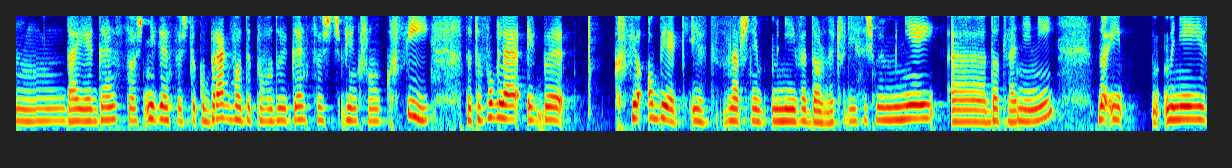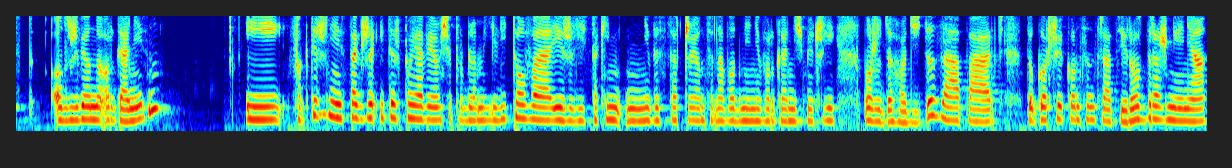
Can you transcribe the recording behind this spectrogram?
mm, daje gęstość, nie gęstość, tylko brak wody powoduje gęstość większą krwi, no to w ogóle jakby krwioobieg jest znacznie mniej wydolny, czyli jesteśmy mniej e, dotlenieni, no i mniej jest odżywiony organizm. I faktycznie jest tak, że i też pojawiają się problemy jelitowe, jeżeli jest takie niewystarczające nawodnienie w organizmie, czyli może dochodzić do zaparć, do gorszej koncentracji, rozdrażnienia.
